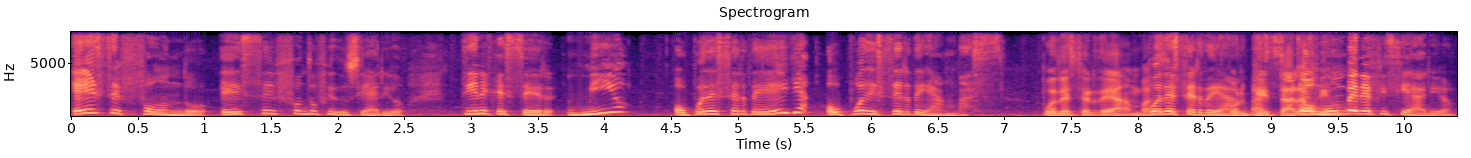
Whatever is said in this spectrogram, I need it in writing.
ese fondo, ese fondo fiduciario, tiene que ser mío o puede ser de ella o puede ser de ambas. Puede ser de ambas. Puede ser de ambas. Porque está la con un beneficiario.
